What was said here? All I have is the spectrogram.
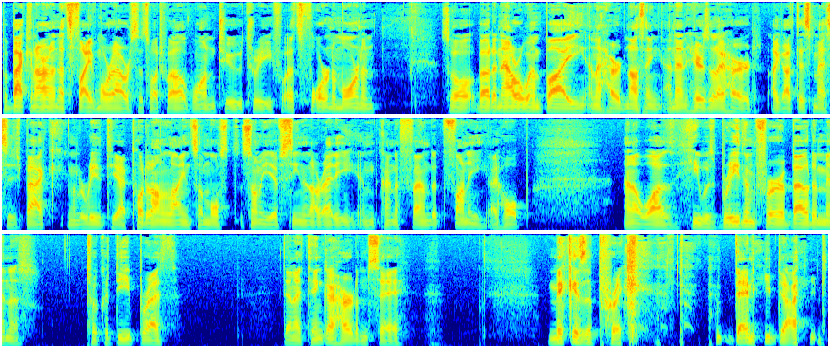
But back in Ireland, that's five more hours. That's what, 12, 1, 2, 3, 4. That's four in the morning. So about an hour went by and I heard nothing. And then here's what I heard. I got this message back. I'm going to read it to you. I put it online, so most some of you have seen it already and kind of found it funny, I hope. And it was, he was breathing for about a minute, took a deep breath. Then I think I heard him say, Mick is a prick. then he died.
